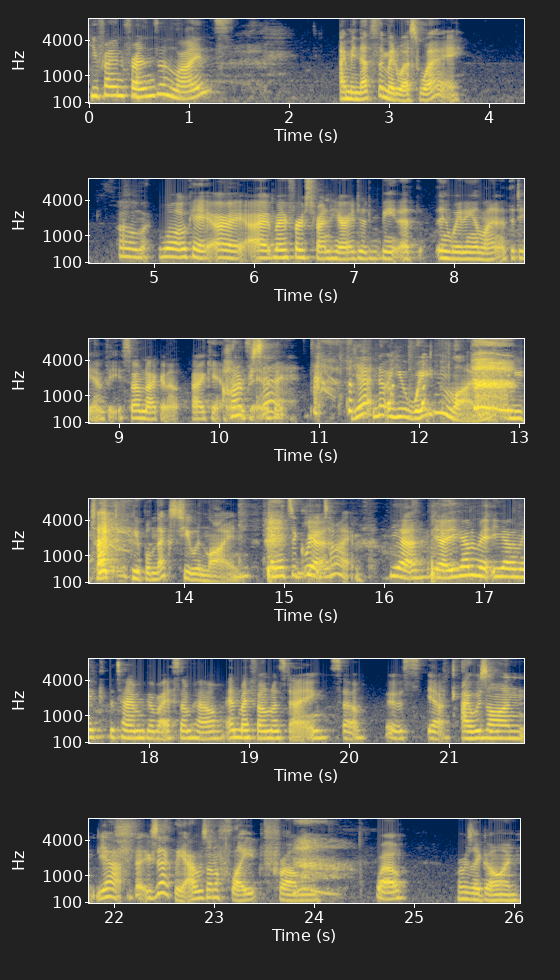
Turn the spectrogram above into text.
you find friends in lines I mean, that's the Midwest way. Oh well, okay, all right. I, my first friend here, I did meet at in waiting in line at the DMV, so I'm not gonna, I can't. Hundred percent. yeah, no, you wait in line and you talk to the people next to you in line, and it's a great Yeah. time. Yeah, yeah, you gotta make you gotta make the time go by somehow. And my phone was dying, so it was yeah. I was on, yeah, exactly. I was on a flight from Wow. where was I going?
